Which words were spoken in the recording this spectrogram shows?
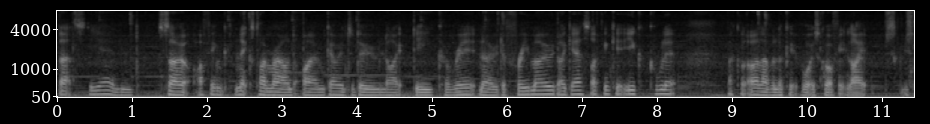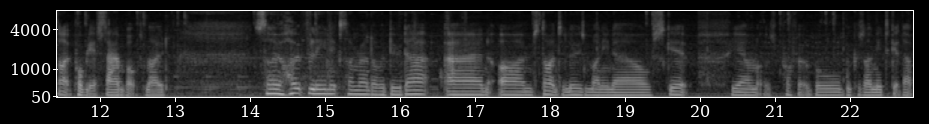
that's the end. So I think next time round I am going to do like the career, no, the free mode. I guess I think it, you could call it. I'll have a look at what it's called. I think like it's like probably a sandbox mode. So hopefully next time round I will do that. And I'm starting to lose money now. Skip. Yeah, I'm not as profitable because I need to get that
